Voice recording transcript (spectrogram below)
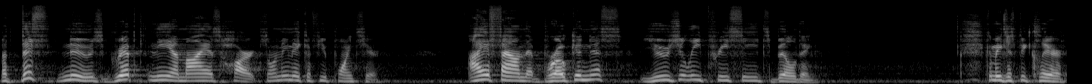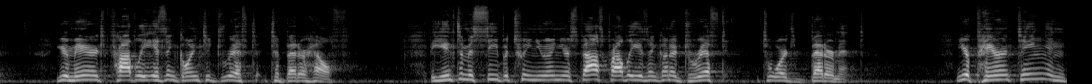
But this news gripped Nehemiah's heart. So let me make a few points here. I have found that brokenness usually precedes building. Let me just be clear. Your marriage probably isn't going to drift to better health. The intimacy between you and your spouse probably isn't going to drift towards betterment your parenting and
